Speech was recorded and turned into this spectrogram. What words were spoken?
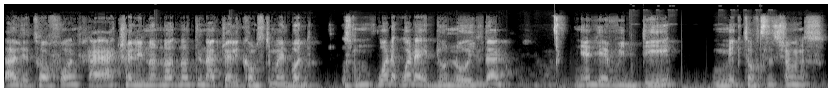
that's a tough one. I actually not, not nothing actually comes to mind. But what what I do know is that nearly every day make tough decisions.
